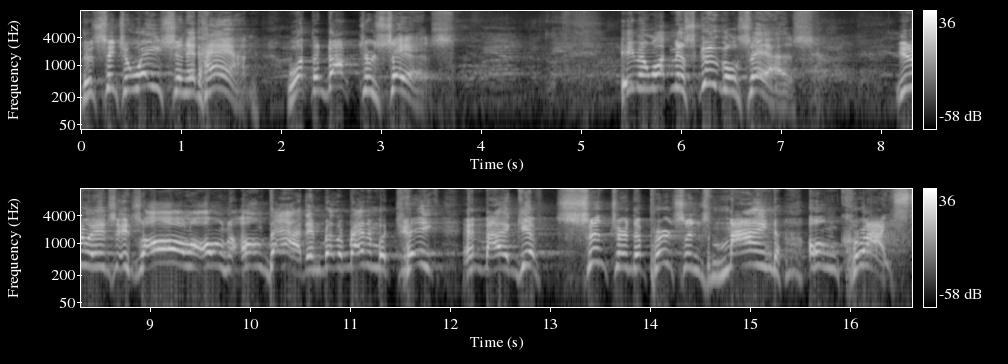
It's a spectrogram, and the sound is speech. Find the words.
the situation at hand, what the doctor says, even what Miss Google says. You know, it's, it's all on, on that. And Brother Branham would take and by a gift center the person's mind on Christ.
